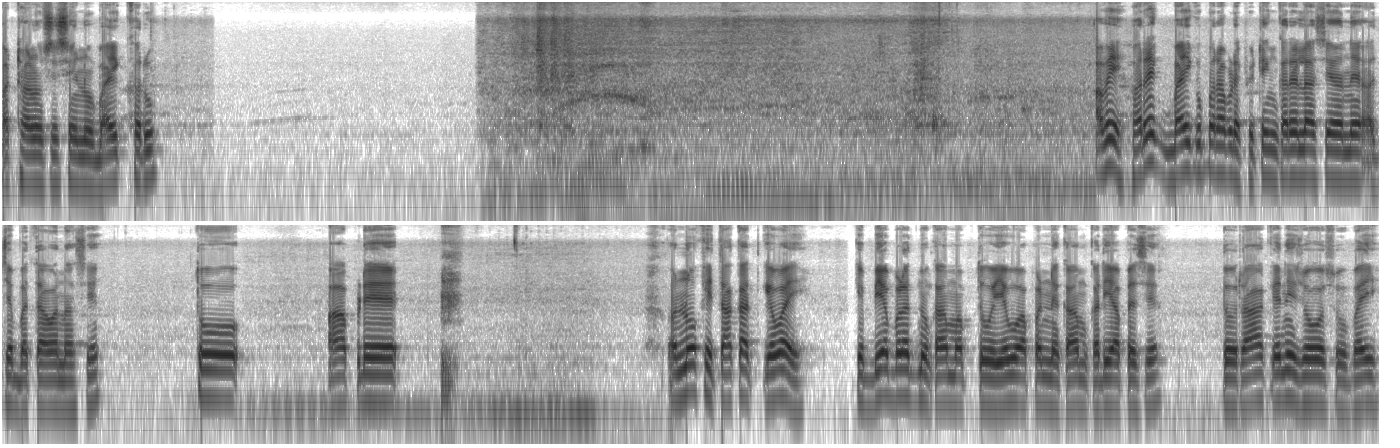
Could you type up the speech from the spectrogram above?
અઠ્ઠાણું સીસીનું બાઇક ખરું. હવે હરેક બાઇક ઉપર આપણે ફિટિંગ કરેલા છે અને આજે બતાવવાના છે. તો આપણે અનોખી તાકાત કહેવાય કે બે બળદનું કામ આપતું હોય એવું આપણને કામ કરી આપે છે? તો રાહ કેની જોવો છો ભાઈ?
